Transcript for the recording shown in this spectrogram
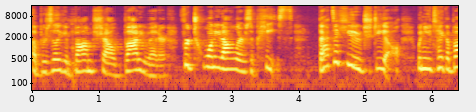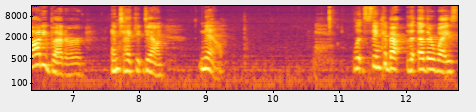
a Brazilian bombshell body butter for $20 a piece. That's a huge deal when you take a body butter and take it down. Now, let's think about the other ways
